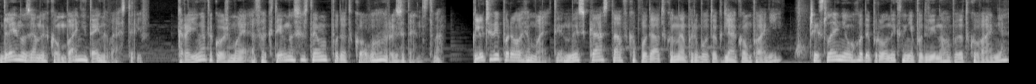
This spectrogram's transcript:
для іноземних компаній та інвесторів. Країна також має ефективну систему податкового резидентства. Ключові переваги Мальти: низька ставка податку на прибуток для компаній, численні угоди про уникнення подвійного податкування,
